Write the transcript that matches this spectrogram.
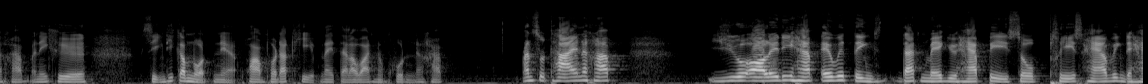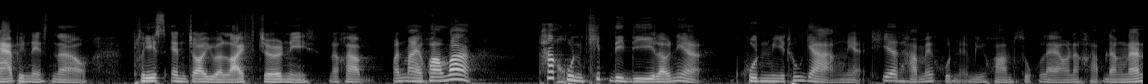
นะครับ อันนี้คือสิ่งที่กำหนดเนี่ยความ productive ในแต่ละวันของคุณนะครับ อันสุดท้ายนะครับ you already have everything that make you happy so please having the happiness now please enjoy your life journey นะครับ มันหมายความว่าถ้าคุณคิดดีๆ แล้วเนี่ย คุณมีทุกอย่างเนี่ยที่จะทำให้คุณเนี่ยมีความสุขแล้วนะครับ ดังนั้น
